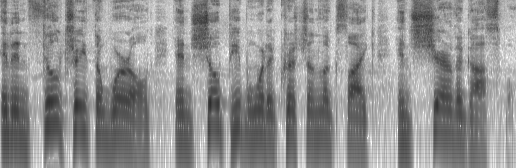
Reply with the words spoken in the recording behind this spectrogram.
and infiltrate the world and show people what a Christian looks like and share the gospel.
